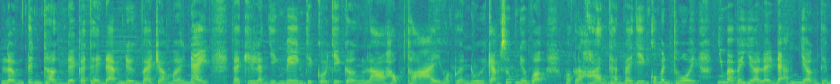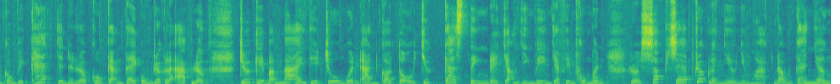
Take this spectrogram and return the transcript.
lẫn tinh thần để có thể đảm đương vai trò mới này. Và khi làm diễn viên thì cô chỉ cần lo học thoại hoặc là nuôi cảm xúc nhân vật hoặc là hoàn thành vai diễn của mình thôi. Nhưng mà bây giờ lại đảm nhận thêm công việc khác, cho nên là cô cảm thấy cũng rất là áp lực. Trước khi bấm máy thì Chuông Quỳnh Anh có tổ chức casting để chọn diễn viên cho phim của mình, rồi sắp xếp rất là nhiều những hoạt động cá nhân.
